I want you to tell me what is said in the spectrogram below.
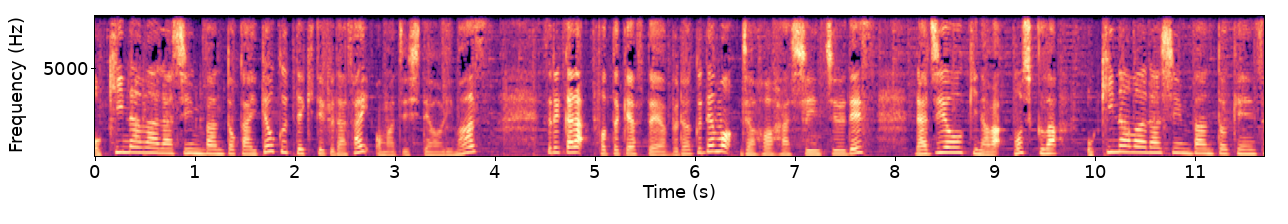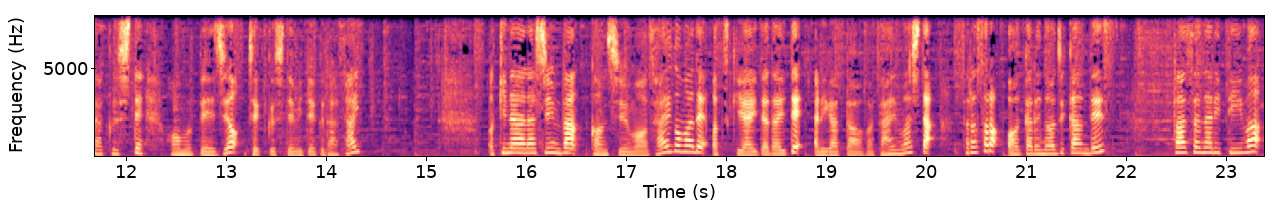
沖縄羅針盤と書いて送ってきてください。お待ちしております。それからポッドキャストやブログでも情報発信中です。ラジオ沖縄もしくは沖縄羅針盤と検索してホームページをチェックしてみてください。沖縄羅針盤今週も最後までお付き合いいただいてありがとうございました。そろそろお別れのお時間です。パーソナリティは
